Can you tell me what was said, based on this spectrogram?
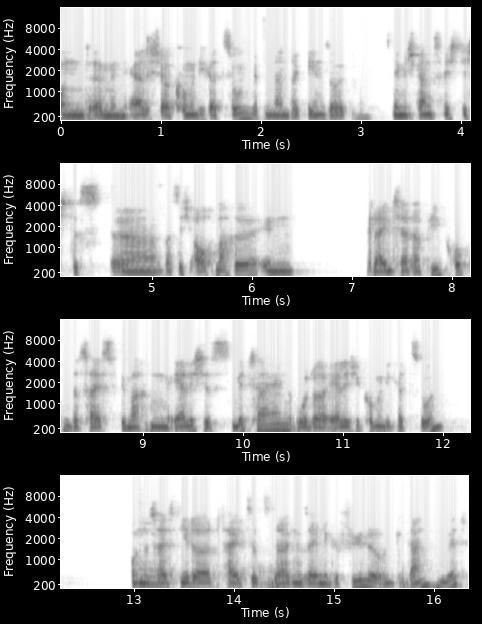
und ähm, in ehrlicher Kommunikation miteinander gehen sollten. Es ist nämlich ganz wichtig, dass, äh, was ich auch mache in kleinen Therapiegruppen, das heißt, wir machen ehrliches Mitteilen oder ehrliche Kommunikation. Und das mhm. heißt, jeder teilt sozusagen seine Gefühle und Gedanken mit,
